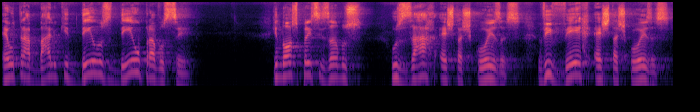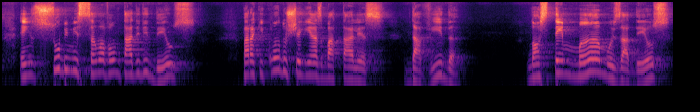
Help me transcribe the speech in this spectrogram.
é o trabalho que Deus deu para você. E nós precisamos usar estas coisas, viver estas coisas em submissão à vontade de Deus, para que quando cheguem as batalhas da vida, nós temamos a Deus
